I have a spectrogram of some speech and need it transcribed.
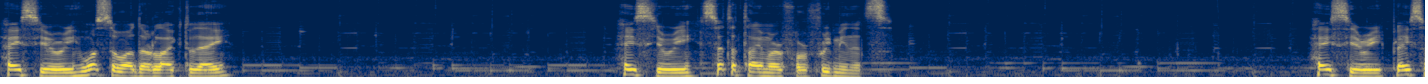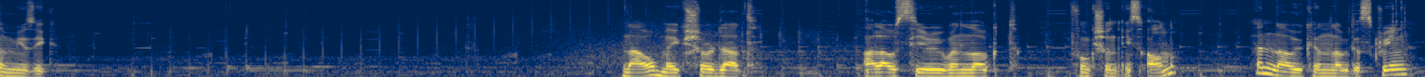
Hey Siri, what's the weather like today? Hey Siri, set a timer for 3 minutes. Hey Siri, play some music. Now make sure that Allow Siri when locked function is on and now you can lock the screen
